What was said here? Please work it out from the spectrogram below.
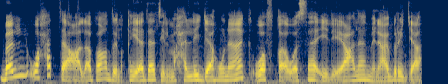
بل وحتى على بعض القيادات المحلية هناك وفق وسائل إعلام عبرية.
